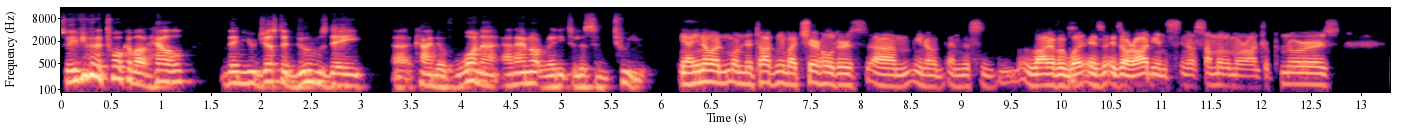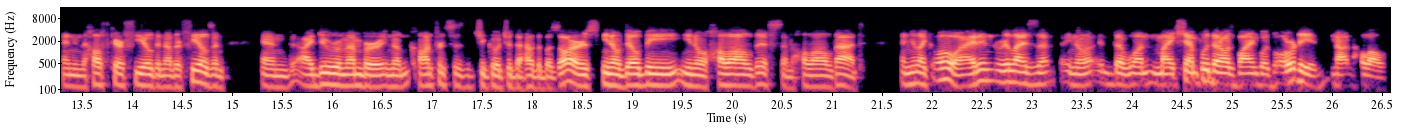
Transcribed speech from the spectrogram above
So if you're going to talk about hell, then you're just a doomsday uh, kind of warner, and I'm not ready to listen to you. Yeah, you know, when, when they're talking about shareholders, um, you know, and this is a lot of it is, is our audience. You know, some of them are entrepreneurs, and in the healthcare field and other fields, and and I do remember in the conferences that you go to, the how the bazaars, you know, there'll be, you know, halal this and halal that. And you're like, oh, I didn't realize that, you know, the one, my shampoo that I was buying was already not halal.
